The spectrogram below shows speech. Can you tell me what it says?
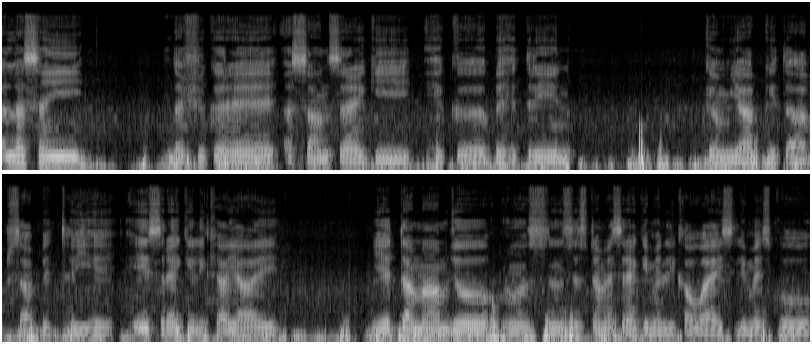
अल्लाह सही दा शुक्र है आसान सराय की एक बेहतरीन कामयाब किताब साबित थी है। इस के लिखा या है ये तमाम जो सिस्टम है सराकी में लिखा हुआ है, इसलिए मैं इसको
